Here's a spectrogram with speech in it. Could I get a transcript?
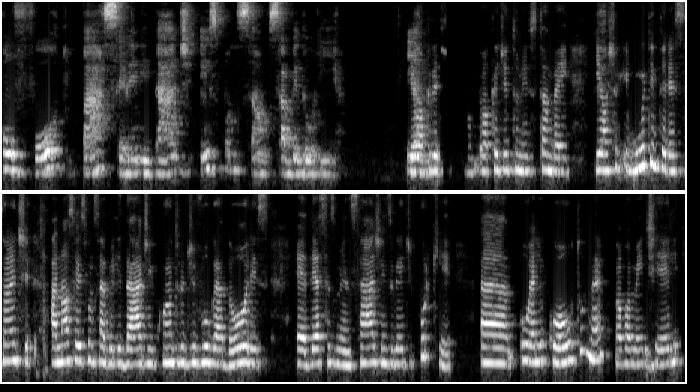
conforto, paz, serenidade, expansão, sabedoria. E eu acredito, eu acredito nisso também. E eu acho muito interessante a nossa responsabilidade enquanto divulgadores é, dessas mensagens, Grande, por quê? Uh, o Hélio Couto, né? Novamente ele,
